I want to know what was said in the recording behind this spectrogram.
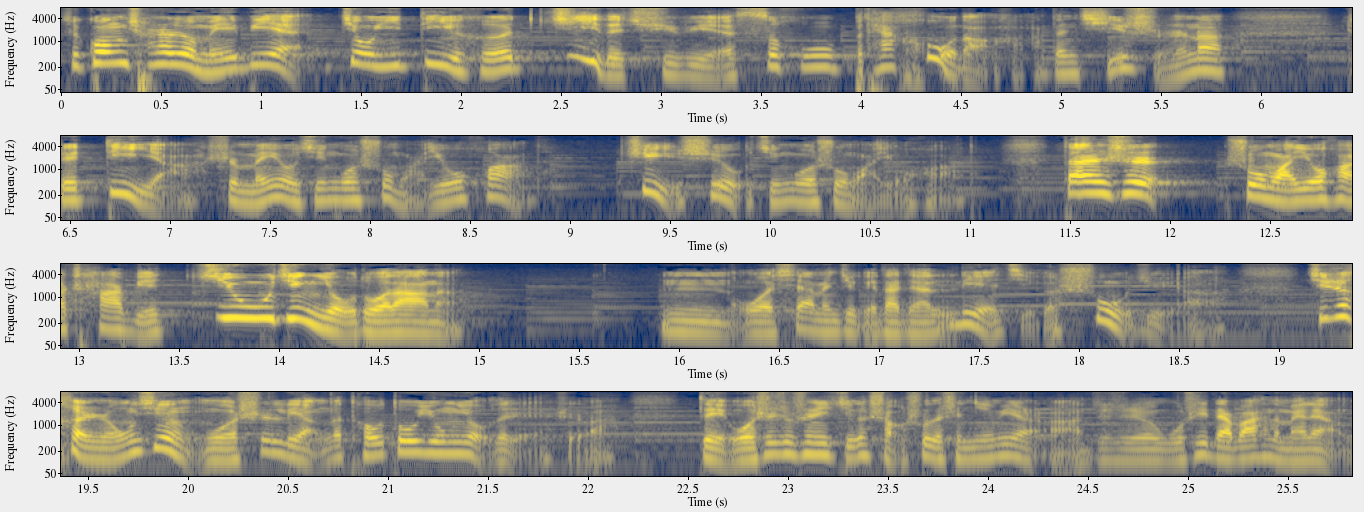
这光圈又没变，就一 D 和 G 的区别似乎不太厚道哈。但其实呢，这 D 呀是没有经过数码优化的，G 是有经过数码优化的，但是。数码优化差别究竟有多大呢？嗯，我下面就给大家列几个数据啊。其实很荣幸，我是两个头都拥有的人，是吧？对我是就是那几个少数的神经病啊，就是五十一点八还能买两个。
